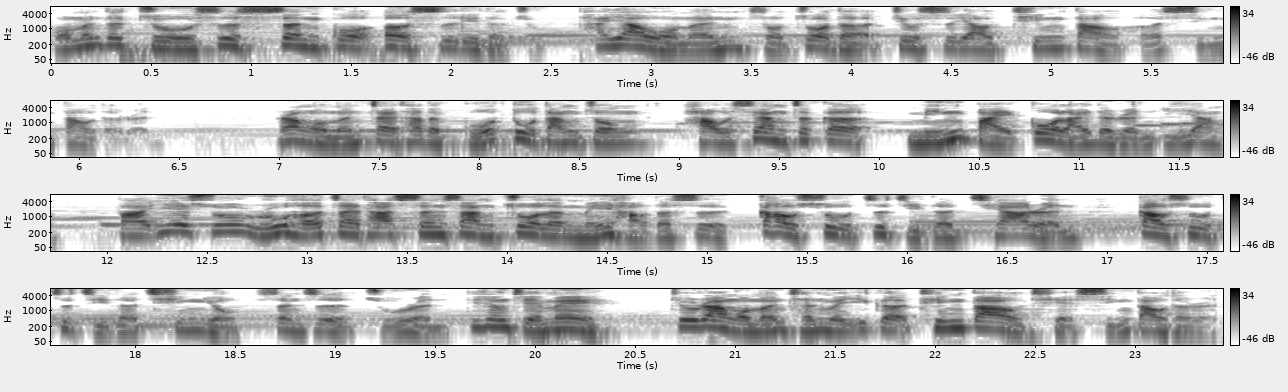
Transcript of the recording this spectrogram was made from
我们的主是胜过恶势力的主，他要我们所做的就是要听道和行道的人，让我们在他的国度当中，好像这个明白过来的人一样。把耶稣如何在他身上做了美好的事，告诉自己的家人，告诉自己的亲友，甚至族人。弟兄姐妹，就让我们成为一个听道且行道的人。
